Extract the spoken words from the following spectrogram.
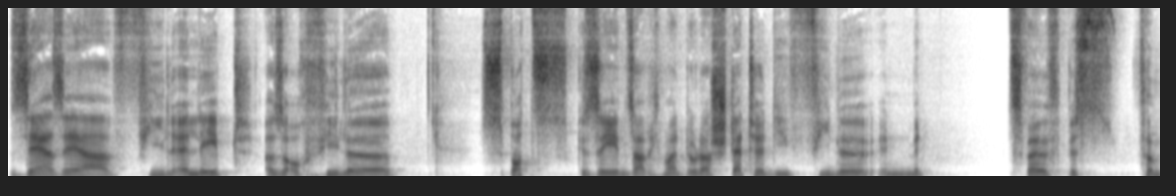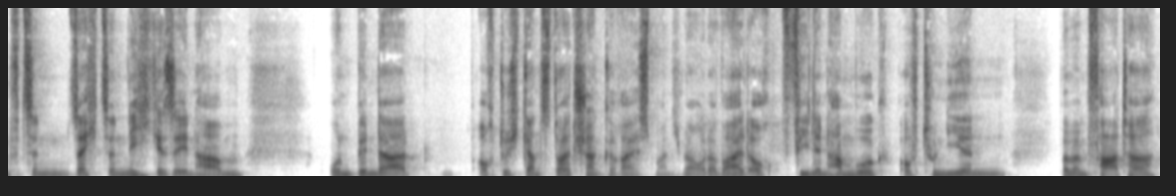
sehr, sehr viel erlebt. Also auch viele Spots gesehen, sag ich mal, oder Städte, die viele in, mit 12 bis 15, 16 nicht gesehen haben. Und bin da auch durch ganz Deutschland gereist manchmal. Oder war halt auch viel in Hamburg auf Turnieren bei meinem Vater.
